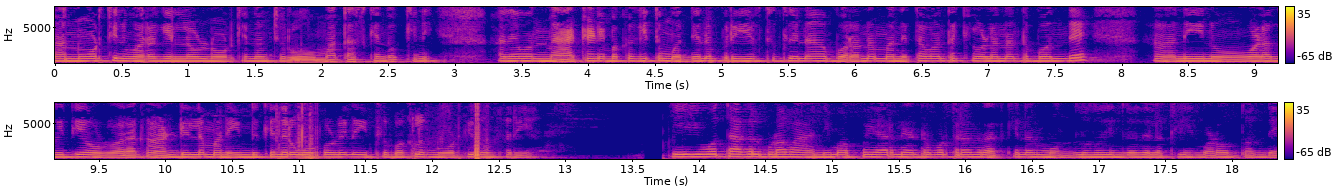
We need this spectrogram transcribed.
ನಾನು ನೋಡ್ತೀನಿ, ಹೊರಗೆ ಎಲ್ಲವಳು ನೋಡ್ತೀನಿ ಒಂಚೂರು ಮಾತಾಡ್ಸ್ಕೊಂಡು ಹೋಗ್ತೀನಿ. ಅದೇ ಒಂದು ಮ್ಯಾಟ್ ಹಿಡಿಬೇಕಾಗಿತ್ತು, ಮಧ್ಯಾಹ್ನ ಫ್ರೀ ಇರ್ತಿದ್ದೇನೆ ಬರೋಣ ಮನೆ ತವ ಅಂತ ಕೇಳೋಣ ಅಂತ ಬಂದೆ. ನೀನು ಒಳಗಿದ್ದೆ, ಅವಳು ಹೊರ ಕಾಣಲಿಲ್ಲ ಮನೆ ಹಿಂದಕ್ಕೆಂದ್ರೆ ಹೋಗೋಣ ಇತ್ತು ಮಕ್ಳಿಗೆ ನೋಡ್ತೀನಿ ಒಂದ್ಸರಿ. ಇವತ್ತಾಗಲ್ಲ ಬಿಡವ ನಿಮ್ಮ ಅಪ್ಪ ಯಾರು ನೆಂಟ್ರು ಬರ್ತಾರೆ ಅಂದ್ರೆ ಅದಕ್ಕೆ ನಾನು ಮೊದಲು ಇಲ್ಲದೆಲ್ಲ ಕ್ಲೀನ್ ಮಾಡೋ ಅಂತಂದೆ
